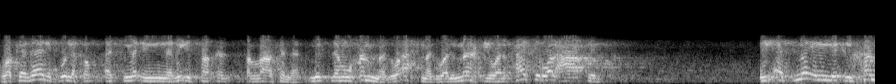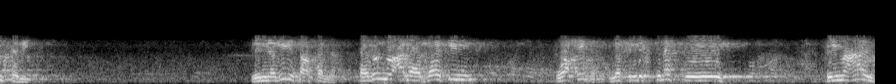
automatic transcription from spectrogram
وكذلك يقول لك أسماء النبي صلى الله عليه وسلم مثل محمد وأحمد والماحي والحاشر والعاقب. الأسماء الخمسة دي للنبي صلى الله عليه وسلم تدل على ذات واحدة لكن الاختلاف في إيه؟ في المعاني.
